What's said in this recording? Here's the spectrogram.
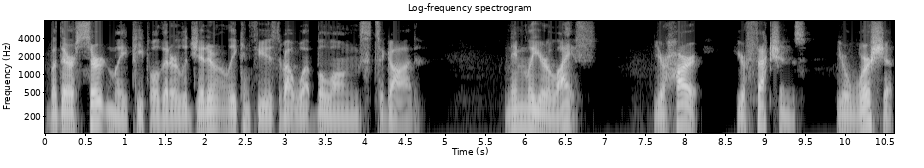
But there are certainly people that are legitimately confused about what belongs to God, namely your life, your heart, your affections, your worship.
